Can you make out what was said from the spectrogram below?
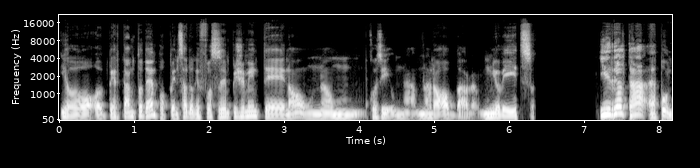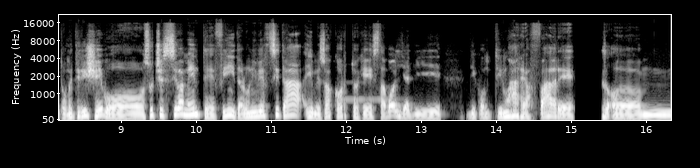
Io per tanto tempo ho pensato che fosse semplicemente no, un, un, così, una, una roba, un mio vezzo. In realtà, appunto, come ti dicevo, successivamente, finita l'università, io mi sono accorto che sta voglia di, di continuare a fare um,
